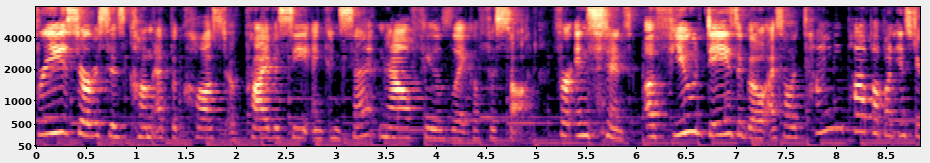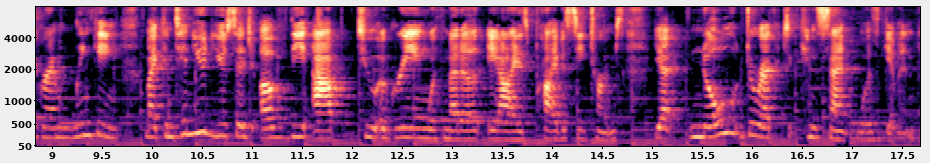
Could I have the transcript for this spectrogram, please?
Free services come at the cost of privacy, and consent now feels like a facade. For instance, a few days ago, I saw a tiny pop up on Instagram linking my continued usage of the app to agreeing with Meta AI's privacy terms, yet no direct consent was given.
